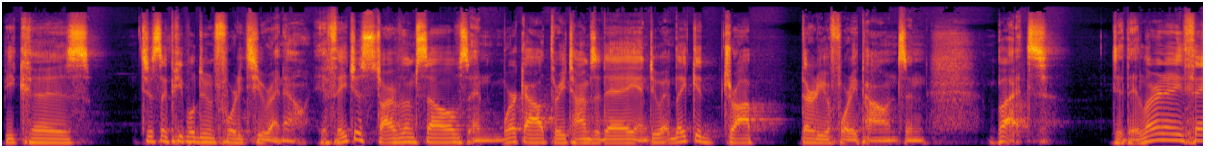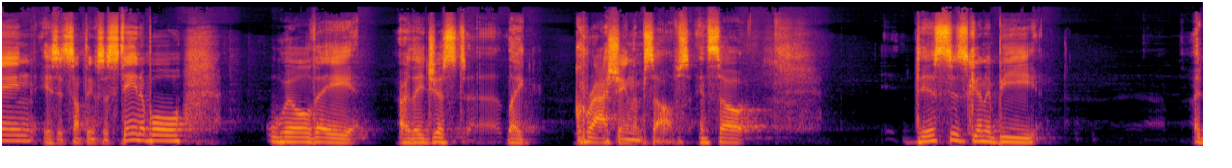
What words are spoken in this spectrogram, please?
because just like people doing 42 right now if they just starve themselves and work out three times a day and do it they could drop 30 or 40 pounds and but did they learn anything? Is it something sustainable? Will they are they just uh, like crashing themselves? And so this is going to be a,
